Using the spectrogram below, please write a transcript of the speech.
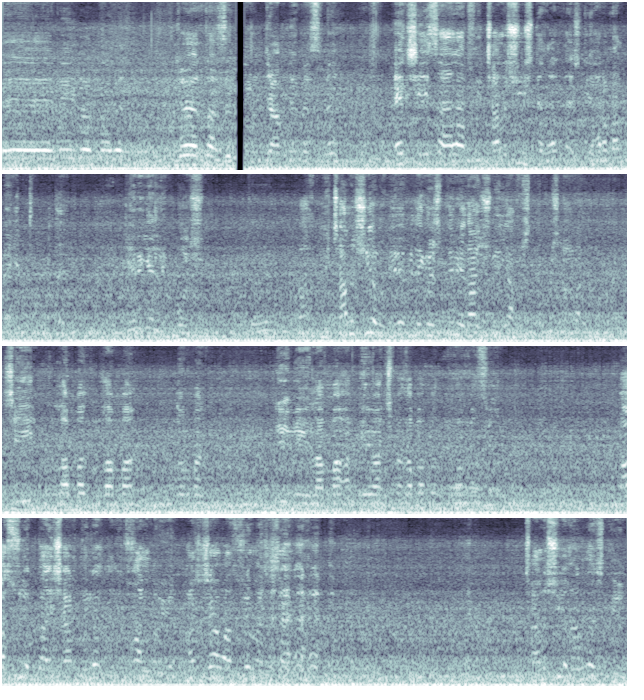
eee neydi onun adı Toyota'sı cam demesini her şeyi sağlam. Çalışıyor işte kardeş diyor. Arabamla gittik bir de geri geldik boş. Bak bir çalışıyor mu diyor bir de gösteriyor lan şurayı yapıştırmış ama şeyi lamba lamba normal düğmeyi lamba ev açma kapatma düğme basıyor. Basıyorum da işaretini kaldırıyor. Aşağı basıyorum aşağı. Çalışıyor kardeş diyor.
